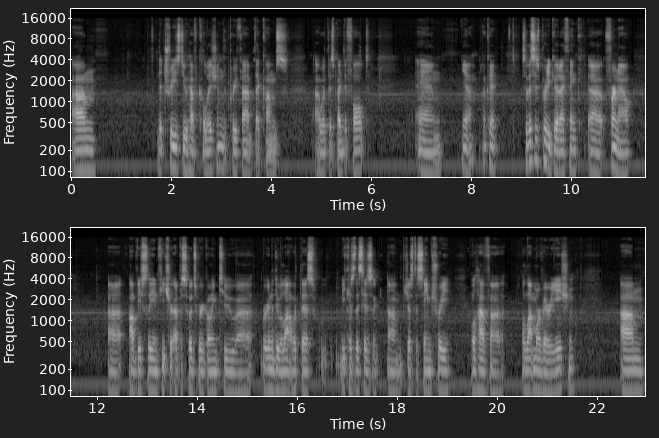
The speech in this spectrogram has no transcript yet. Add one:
Um, the trees do have collision, the prefab that comes uh, with this by default. And yeah, okay. So this is pretty good, I think, uh, for now. Uh, obviously, in future episodes, we're going to uh, we're going to do a lot with this because this is um, just the same tree. We'll have uh, a lot more variation. Um,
